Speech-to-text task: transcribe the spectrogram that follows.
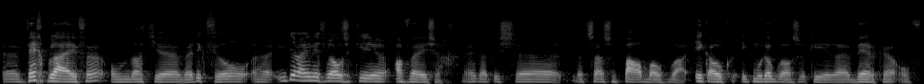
uh, wegblijven, omdat je, weet ik veel, uh, iedereen is wel eens een keer afwezig. Hè? Dat, is, uh, dat staat als een paal boven waar. Ik ook. Ik moet ook wel eens een keer werken of,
